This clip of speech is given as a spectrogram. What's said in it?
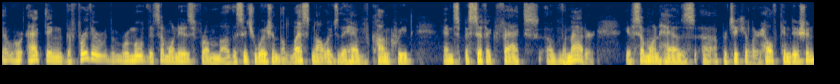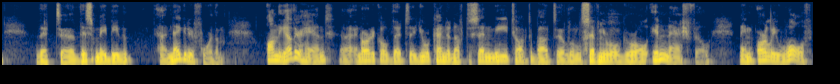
who are acting, the further removed that someone is from uh, the situation, the less knowledge they have of concrete and specific facts of the matter. If someone has a particular health condition, that uh, this may be uh, negative for them. On the other hand, uh, an article that uh, you were kind enough to send me talked about a little seven year old girl in Nashville named Arlie Wolf.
